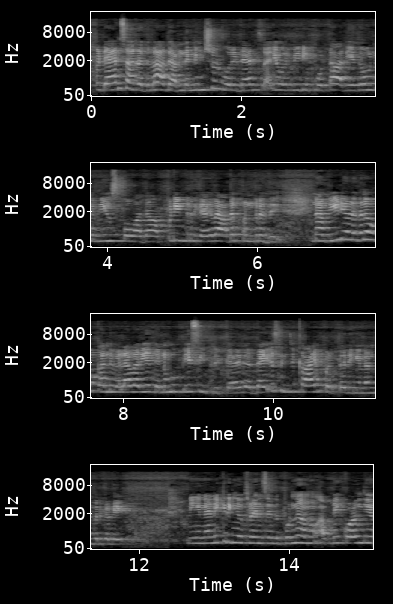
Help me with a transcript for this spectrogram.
இப்போ டான்ஸ் ஆடுறதுல அது அந்த நிமிஷம் ஒரு டான்ஸ் ஆடி ஒரு வீடியோ போட்டால் அது ஏதோ ஒன்று வியூஸ் போவாதா? அப்படின்றதுக்காக தான் அதை பண்ணுறது நான் வீடியோவில் தானே உட்காந்து விளாவாரியாக தினமும் பேசிகிட்டு இருக்கேன். தயவு செஞ்சு காயப்படுத்தாதீங்க நண்பர்களே. நீங்கள் நினைக்கிறீங்க ஃப்ரெண்ட்ஸ் இந்த பொண்ணு அப்படியே குழந்தைய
